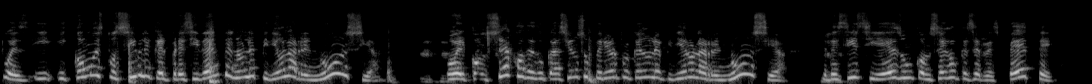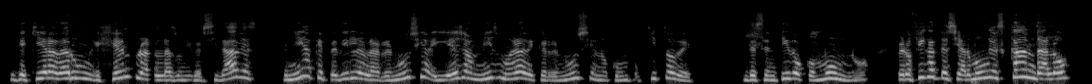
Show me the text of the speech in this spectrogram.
pues, ¿y, cómo es posible que el presidente no le pidió la renuncia? O el Consejo de Educación Superior, ¿por qué no le pidieron la renuncia? Es decir, si es un consejo que se respete y que quiera dar un ejemplo a las universidades, tenía que pedirle la renuncia y ella misma era de que renuncien, ¿no? Con un poquito de, de sentido común, ¿no? Pero fíjate, se armó un escándalo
